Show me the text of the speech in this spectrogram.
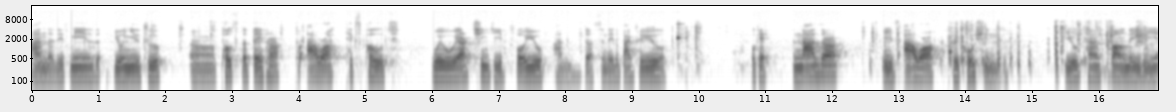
and this means you need to uh, post the data to our tech support. We will change it for you and send it back to you. Okay, another is our precautions. You can find it in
